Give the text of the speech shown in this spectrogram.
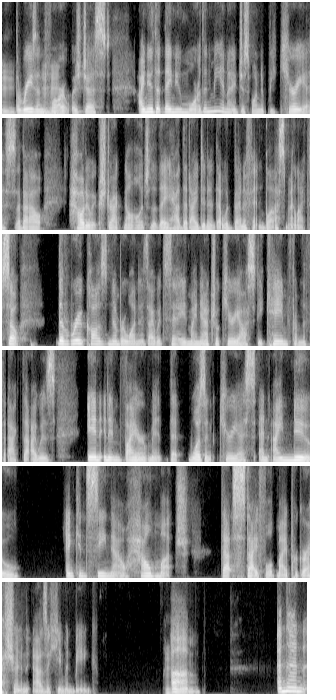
Mm-hmm. The reason mm-hmm. for it was just I knew that they knew more than me, and I just wanted to be curious about how to extract knowledge that they had that I didn't that would benefit and bless my life. So the root cause number one is I would say my natural curiosity came from the fact that I was in an environment that wasn't curious and I knew and can see now how much that stifled my progression as a human being. Mm-hmm. Um and then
